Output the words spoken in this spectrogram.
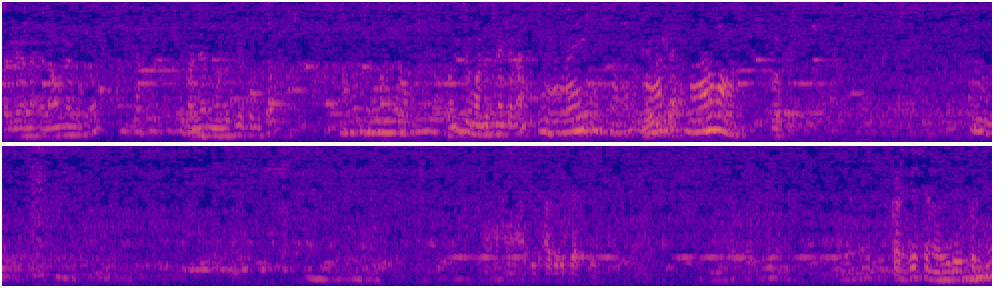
కళ్యాణ్ ఎలా ఉందండి ఇప్పుడు? కళ్యాణ్ మండుతున్నాయి కొంచెం కొంచెం మండుతున్నాయి కదా? ఓకే. అది కట్ చేసి కట్ చేశాను వీడియో ఎక్కడికి?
